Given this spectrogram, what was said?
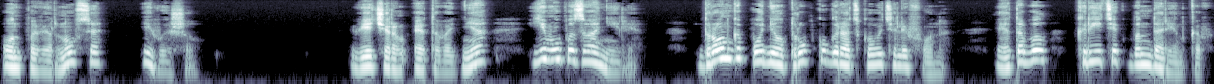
Он повернулся и вышел. Вечером этого дня ему позвонили. Дронго поднял трубку городского телефона. Это был критик Бондаренков.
